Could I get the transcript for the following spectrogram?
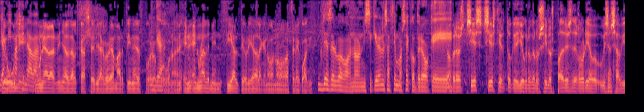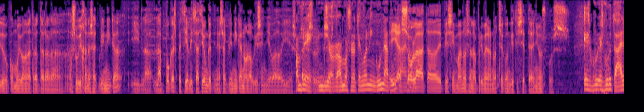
ya que me une, imaginaba. une a las niñas de Alcácer y a Gloria Martínez, pues, pues bueno, en, en una demencial teoría de la que no, no hacer eco aquí. Desde luego, no, ni siquiera nos hacemos eco, pero que... No, pero sí, es, sí es cierto que yo creo que los, si los padres de Gloria hubiesen sabido cómo iban a tratar a, la- a su hija en esa clínica y la, la poca especialización que tenía esa clínica no la hubiesen llevado ahí. Eso, Hombre, eso- eso yo, vamos, no tengo ninguna duda. ella ¿no? sola, atada de pies y manos en la primera noche con 17 años, pues... Es, es brutal,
